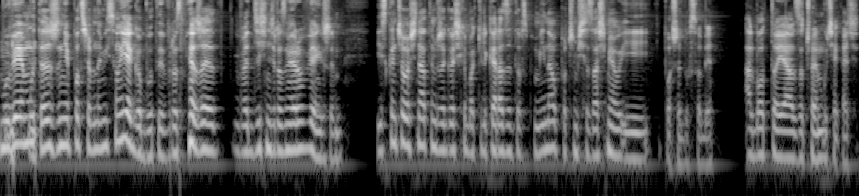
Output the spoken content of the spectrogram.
Mówiłem mu też, że niepotrzebne mi są jego buty w rozmiarze 10 rozmiarów większym. I skończyło się na tym, że goś chyba kilka razy to wspominał, po czym się zaśmiał i poszedł sobie. Albo to ja zacząłem uciekać.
